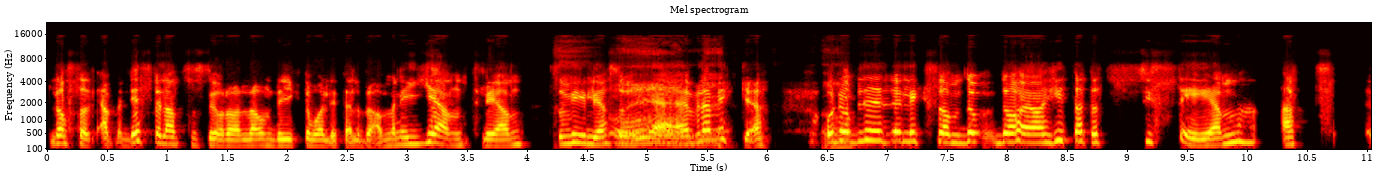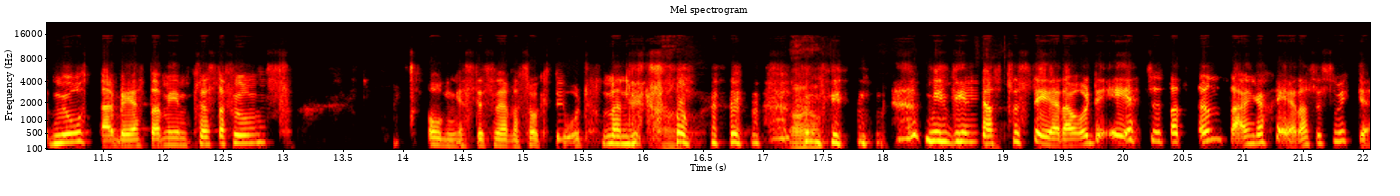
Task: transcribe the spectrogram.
låtsas, ja men det spelar inte så stor roll om det gick dåligt eller bra, men egentligen så vill jag så Åh, jävla mycket. Och då blir det liksom, då, då har jag hittat ett system att motarbeta min prestationsångest, det är så jävla tråkigt ord, men liksom Ja, ja. min, min vilja att prestera och det är typ att inte engagera sig så mycket.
